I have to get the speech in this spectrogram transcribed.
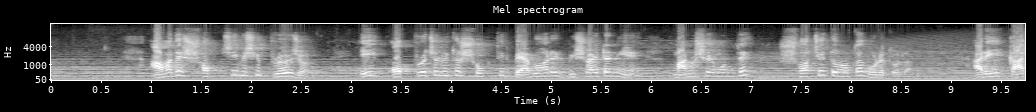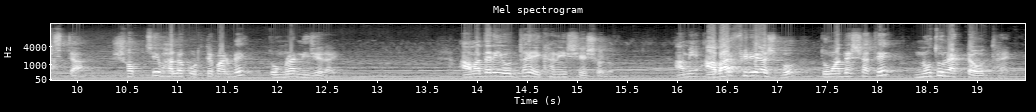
আমাদের সবচেয়ে বেশি প্রয়োজন এই অপ্রচলিত শক্তির ব্যবহারের বিষয়টা নিয়ে মানুষের মধ্যে সচেতনতা গড়ে তোলা। আর এই কাজটা সবচেয়ে ভালো করতে পারবে তোমরা নিজেরাই। আমাদের এই অধ্যায় এখানেই শেষ হলো। আমি আবার ফিরে আসব তোমাদের সাথে নতুন একটা অধ্যায় নিয়ে।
